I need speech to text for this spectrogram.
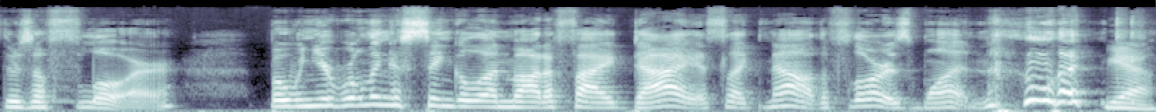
there's a floor. But when you're rolling a single unmodified die, it's like, no, the floor is one. like, yeah,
